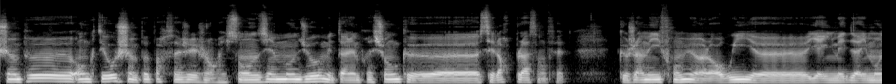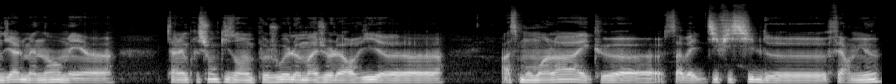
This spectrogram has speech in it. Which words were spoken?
je suis un peu Théo, je suis un peu partagé. Genre, ils sont 11e mondiaux, mais t'as l'impression que euh, c'est leur place en fait. Que jamais ils feront mieux. Alors, oui, euh, il y a une médaille mondiale maintenant, mais euh, t'as l'impression qu'ils ont un peu joué le match de leur vie à ce moment-là et que ça va être difficile de faire mieux.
